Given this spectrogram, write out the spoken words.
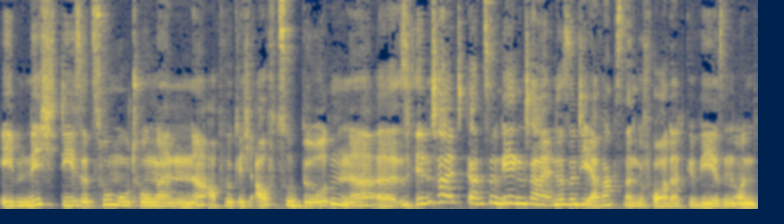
eben nicht diese Zumutungen ne, auch wirklich aufzubürden, ne, äh, sind halt ganz im Gegenteil, ne, sind die Erwachsenen gefordert gewesen und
